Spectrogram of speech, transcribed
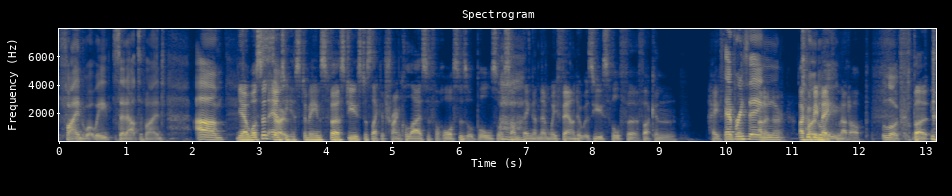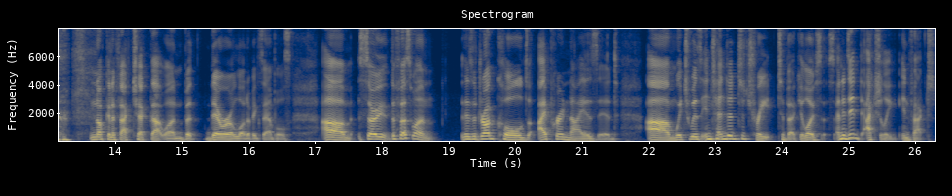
find what we set out to find. Um, Yeah, wasn't So- antihistamines first used as like a tranquilizer for horses or bulls or something, and then we found it was useful for fucking hay fever? I don't know. I could be making that up, look, but not going to fact check that one, but there are a lot of examples. Um, so the first one, there's a drug called iproniazid. um, which was intended to treat tuberculosis. And it did actually, in fact,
